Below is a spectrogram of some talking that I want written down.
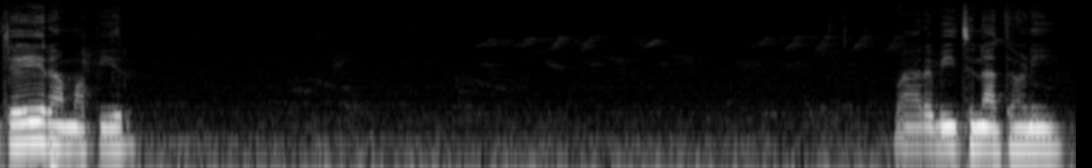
જય રામાપીર. બાર બીજના ધણી.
